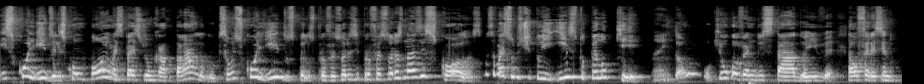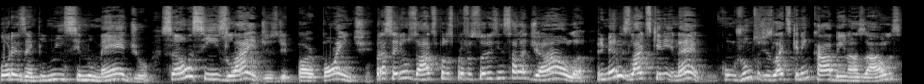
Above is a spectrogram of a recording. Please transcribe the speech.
escolhidos. Eles compõem uma espécie de um catálogo que são escolhidos pelos professores e professoras nas escolas. Você vai substituir isto pelo quê? Né? Então, o que o governo do estado está oferecendo, por exemplo, no ensino médio, são assim slides de PowerPoint para serem usados pelos professores em sala de aula. Primeiro slides que, né, conjuntos de slides que nem cabem nas aulas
